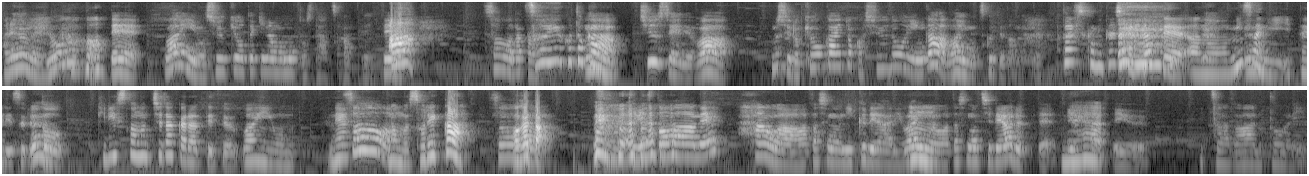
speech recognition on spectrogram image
あれなのよ。ヨーロッパって ワインを宗教的なものとして扱っていて。あそうだからそういうことうん。か。中世ではむしろ教会とか修道院がワインを作ってたんだよね。確かに確かに。だって、あの、ミサに行ったりすると、キリストの血だからって言ってワインをね、そう。飲む。それか。そう。わかった。うんキリストはね パンは私の肉でありワインは私の血であるって言ったっていう逸話がある通り、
